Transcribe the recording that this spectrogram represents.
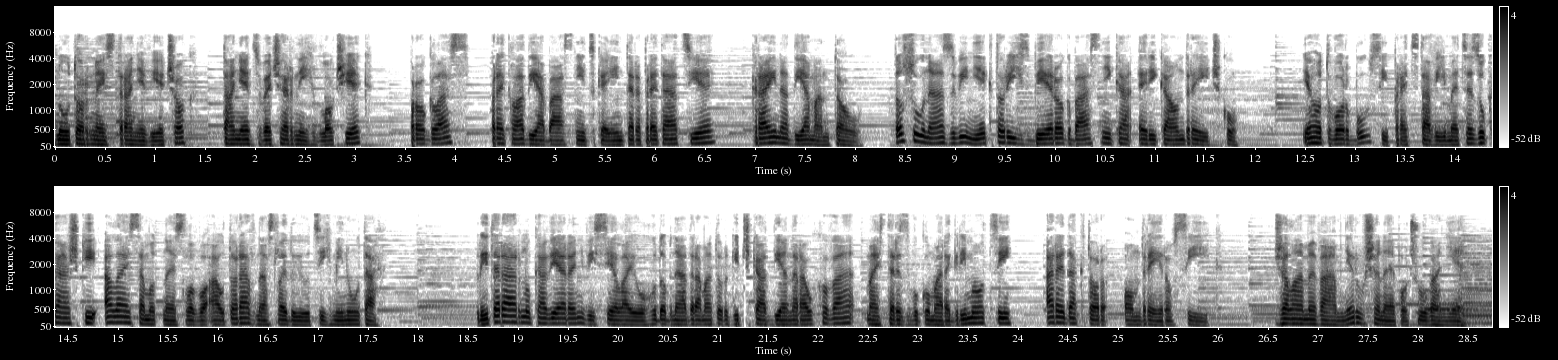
Vnútornej strane viečok, tanec večerných vločiek, proglas, preklady a básnické interpretácie, krajina diamantov. To sú názvy niektorých zbierok básnika Erika Ondrejičku. Jeho tvorbu si predstavíme cez ukážky, ale aj samotné slovo autora v nasledujúcich minútach. Literárnu kaviareň vysielajú hudobná dramaturgička Diana Rauchová, majster zvuku Marek Grimovci a redaktor Ondrej Rosík. Želáme vám nerušené počúvanie.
